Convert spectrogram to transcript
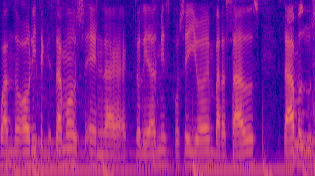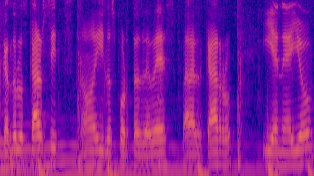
cuando ahorita que estamos en la actualidad mi esposa y yo embarazados, estábamos buscando los car seats, ¿no? Y los portas bebés para el carro y en ello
